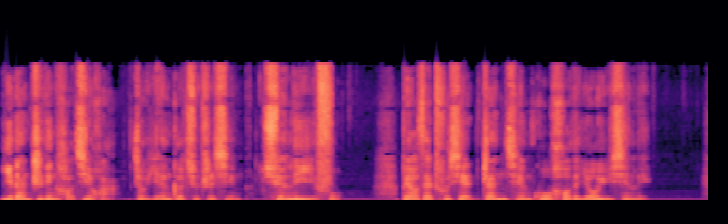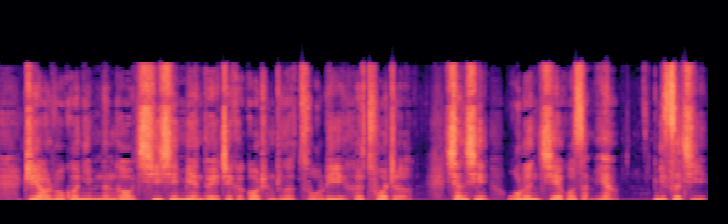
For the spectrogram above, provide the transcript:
一旦制定好计划，就严格去执行，全力以赴，不要再出现瞻前顾后的犹豫心理。只要如果你们能够齐心面对这个过程中的阻力和挫折，相信无论结果怎么样，你自己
